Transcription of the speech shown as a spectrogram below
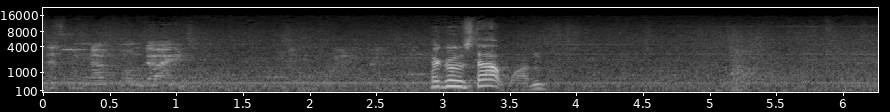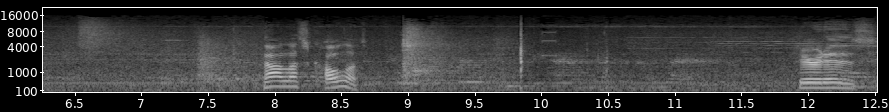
This one not going down. There goes that one. Now let's call it. Here it is.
